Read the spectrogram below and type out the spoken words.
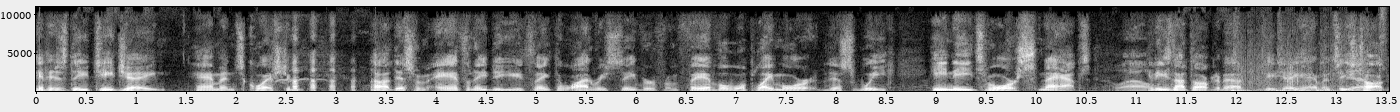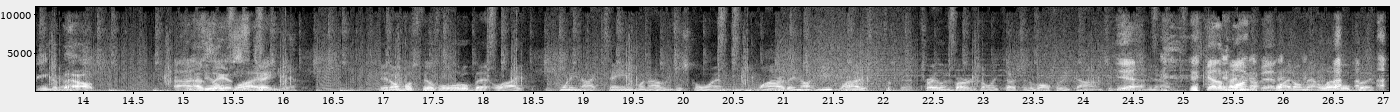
It is the TJ Hammonds question. uh, this from Anthony. Do you think the wide receiver from Fayetteville will play more this week? He needs more snaps. Wow. And he's not talking about TJ Hammonds. He's Yeah. talking about Isaiah Sategna. It almost feels a little bit like 2019 when I was just going, why are they not? u- Why is Treylon Burks only touching the ball three times? Again, Yeah. you know, He's got to maybe block not better. quite on that level, but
